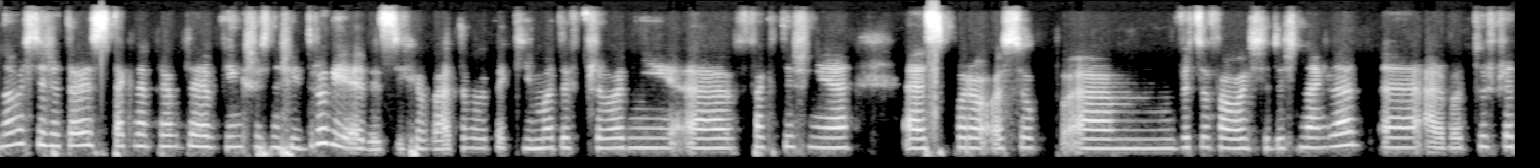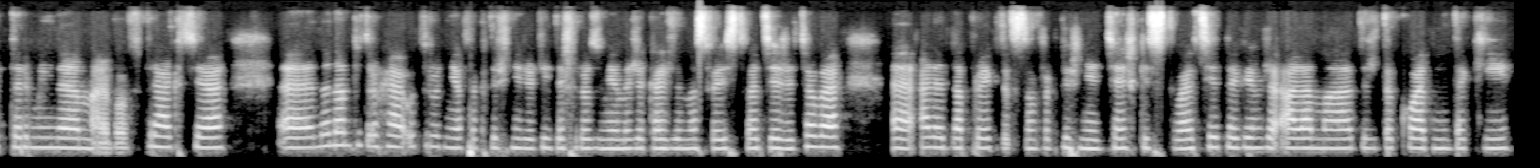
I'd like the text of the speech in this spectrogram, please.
No myślę, że to jest tak naprawdę większość naszej drugiej edycji chyba. To był taki motyw przewodni. E, faktycznie e, sporo osób wycofało się dość nagle, e, albo tuż przed terminem, albo w trakcie. No nam to trochę utrudnia faktycznie rzeczy też rozumiemy, że każdy ma swoje sytuacje życiowe, ale dla projektów są faktycznie ciężkie sytuacje. Tak wiem, że Ala ma też dokładny taki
